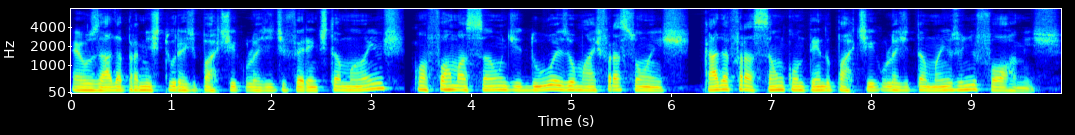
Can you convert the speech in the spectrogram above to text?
É usada para misturas de partículas de diferentes tamanhos, com a formação de duas ou mais frações, cada fração contendo partículas de tamanhos uniformes.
